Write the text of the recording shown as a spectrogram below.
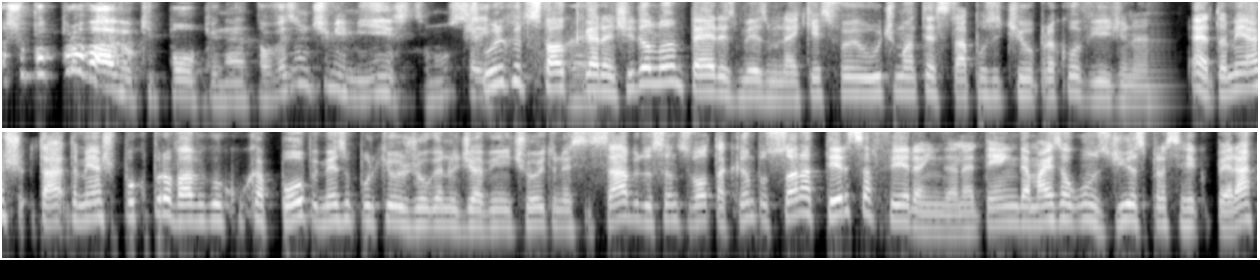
acho um pouco provável que poupe, né? Talvez um time misto, não sei. O único desfalque é. garantido é o Luan Pérez mesmo, né? Que esse foi o último a testar positivo para Covid, né? É, também acho, tá, também acho pouco provável que o Cuca poupe, mesmo porque o jogo é no dia 28, nesse sábado. O Santos volta a campo só na terça-feira ainda, né? Tem ainda mais alguns dias para se recuperar,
